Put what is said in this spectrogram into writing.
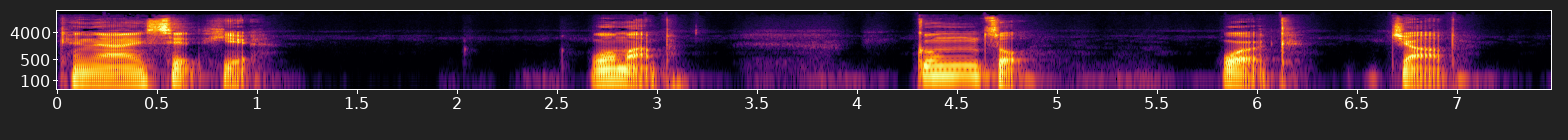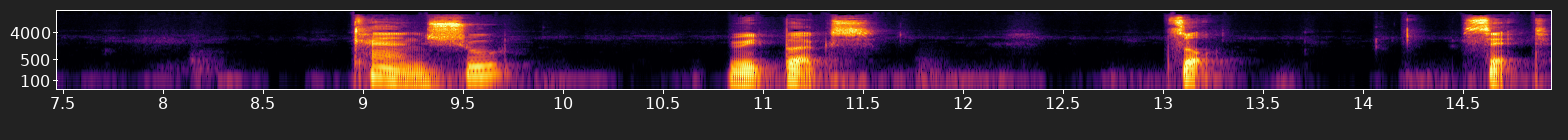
Can I sit here? Warm up 工作 Work Job 看书 Read books 坐 Sit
